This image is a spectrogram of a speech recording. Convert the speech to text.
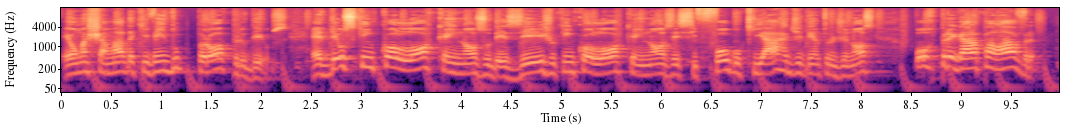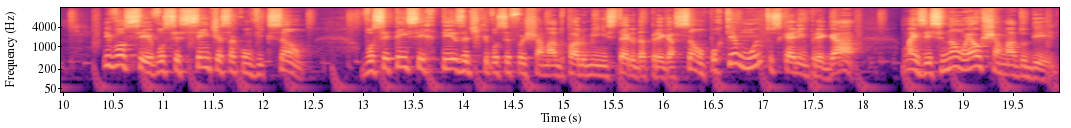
é uma chamada que vem do próprio Deus. É Deus quem coloca em nós o desejo, quem coloca em nós esse fogo que arde dentro de nós por pregar a palavra. E você, você sente essa convicção? Você tem certeza de que você foi chamado para o ministério da pregação? Porque muitos querem pregar, mas esse não é o chamado dele.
